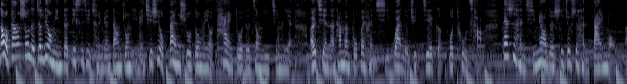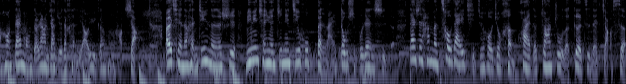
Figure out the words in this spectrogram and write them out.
那我刚刚说的这六名的第四季成员当中，里面其实有半数都没有太多的综艺经验，而且呢，他们不会很习惯的去接梗或吐槽。但是很奇妙的是，就是很呆萌，然后呆萌的让人家觉得很疗愈跟很好笑。而且呢，很惊人的是，明明成员之间几乎本来都是不认识的，但是他们凑在一起之后，就很快的抓住了各自的角色，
